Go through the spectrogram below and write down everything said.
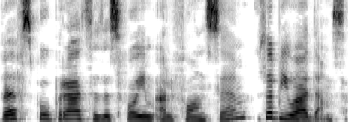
we współpracy ze swoim Alfonsem zabiła Adamsa.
